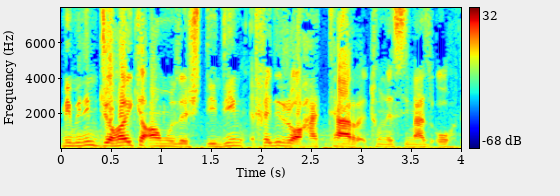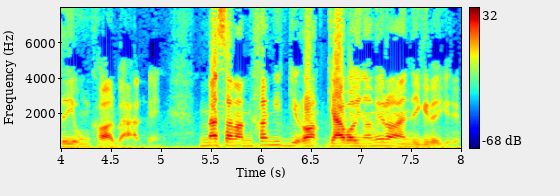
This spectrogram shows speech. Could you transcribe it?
می‌بینیم جاهایی که آموزش دیدیم خیلی راحت تر تونستیم از عهده اون کار بر مثلا می‌خوایم یک گواهینامه رانندگی بگیریم.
